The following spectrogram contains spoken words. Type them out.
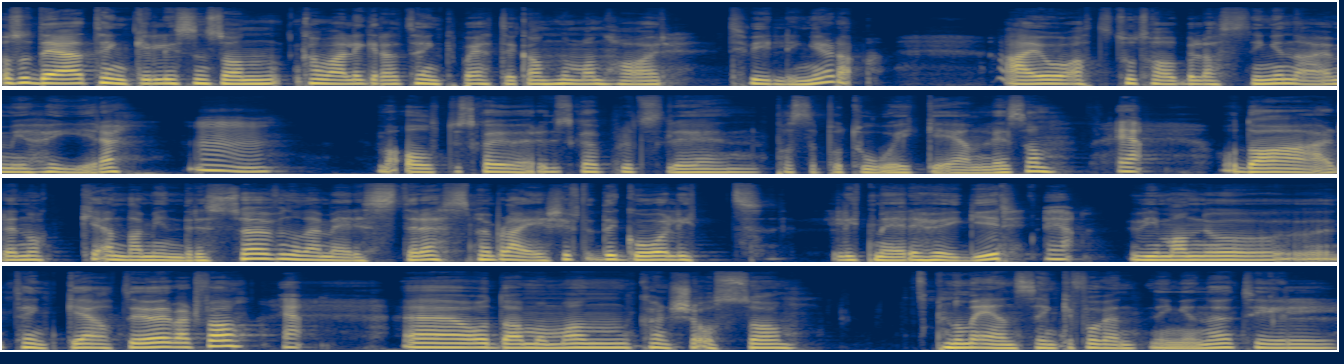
også det jeg tenker liksom sånn, kan være litt greit å tenke på i etterkant når man har tvillinger, da, er jo at totalbelastningen er jo mye høyere Mm. med alt du skal gjøre. Du skal plutselig passe på to og ikke én, liksom. Ja. Og da er det nok enda mindre søvn, og det er mer stress med bleieskift. Det går litt, litt mer i høygir. Ja. Vil man jo tenke at det gjør, i hvert fall. Ja. Eh, og da må man kanskje også nummer én senke forventningene til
